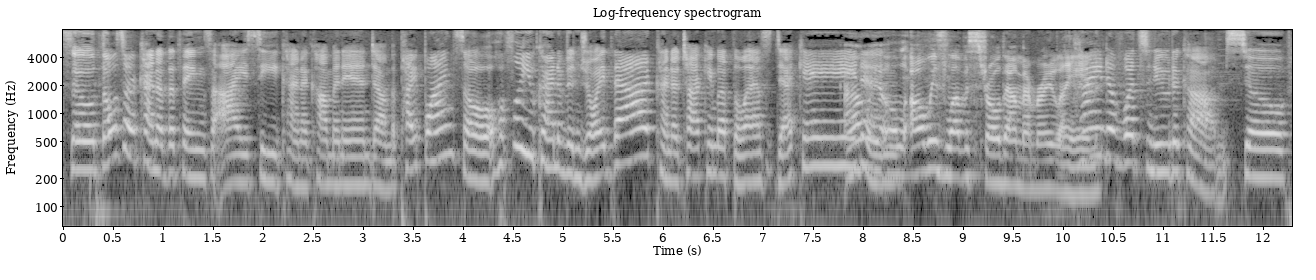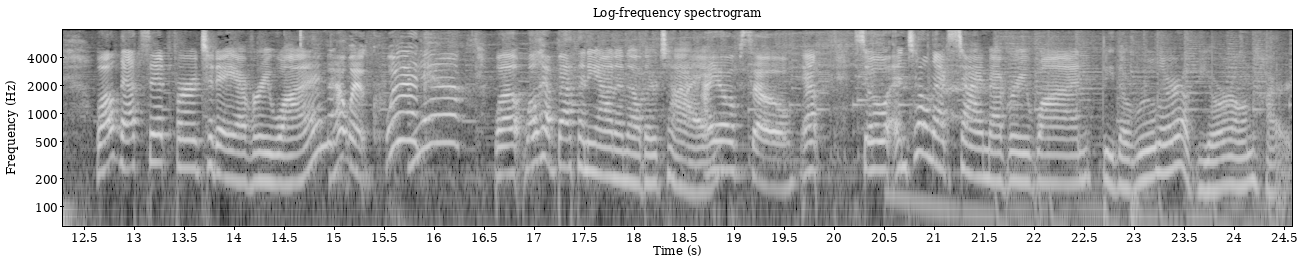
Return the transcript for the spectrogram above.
So those are kind of the things I see kind of coming in down the pipeline. So hopefully you kind of enjoyed that, kind of talking about the last decade Oh, always love a stroll down memory lane. kind of what's new to come. So, well, that's it for today, everyone. that went quick. Yeah. Well, we'll have Bethany on another time. I hope so. Yep. So until next time, everyone, be the ruler of your own heart.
